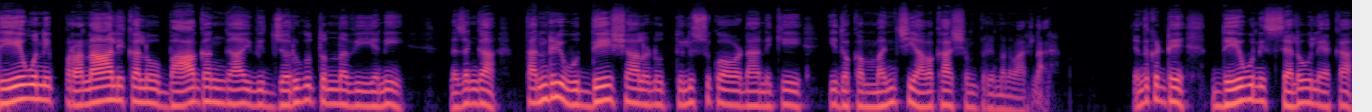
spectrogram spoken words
దేవుని ప్రణాళికలో భాగంగా ఇవి జరుగుతున్నవి అని నిజంగా తండ్రి ఉద్దేశాలను తెలుసుకోవడానికి ఇదొక మంచి అవకాశం ప్రేమన వారిలారా ఎందుకంటే దేవుని సెలవు లేక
